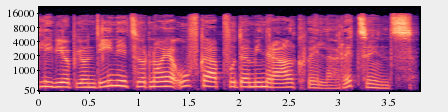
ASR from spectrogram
Livio Biondini zur neuen Aufgabe der Mineralquelle Rezüns.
